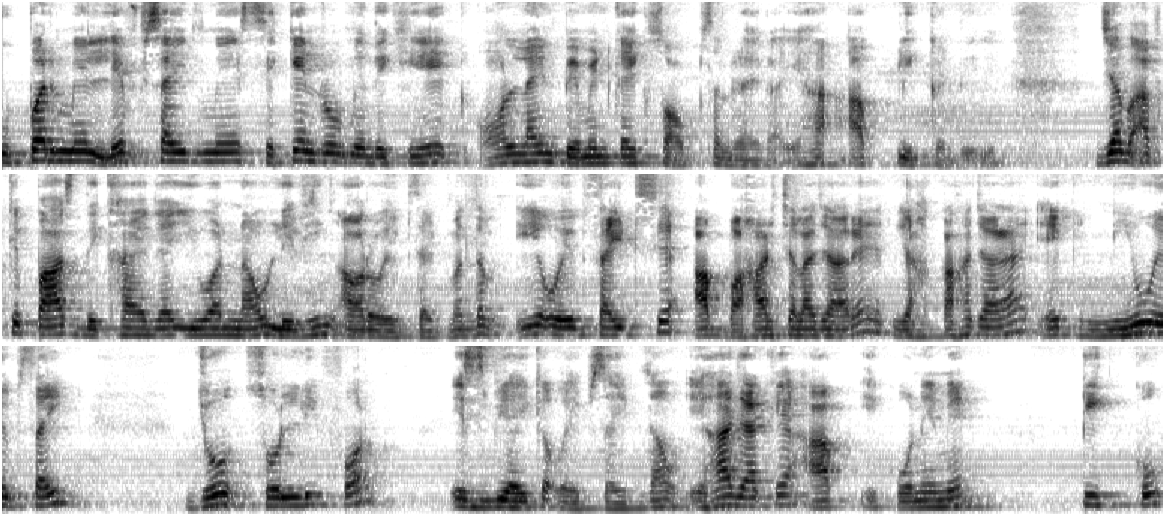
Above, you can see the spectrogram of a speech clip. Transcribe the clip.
ऊपर में लेफ़्ट साइड में सेकेंड रो में देखिए, एक ऑनलाइन पेमेंट का एक ऑप्शन रहेगा। यहाँ आप क्लिक कर दीजिए। जब आपके पास दिखाएगा you are now living our website मतलब ये वेबसाइट से आप बाहर चला जा रहे हैं, यहाँ कहाँ जा रहा है? एक न्यू वेबसाइट जो सोनली फॉर एसबीआई का वेबसाइट नाउ यहाँ जाके आप एक कोने में टिक को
